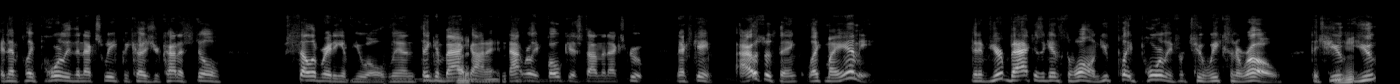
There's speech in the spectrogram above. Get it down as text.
and then play poorly the next week because you're kind of still celebrating, if you will, and thinking back on it and not really focused on the next group next game. I also think, like Miami, that if your back is against the wall and you've played poorly for two weeks in a row, that you mm-hmm. you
